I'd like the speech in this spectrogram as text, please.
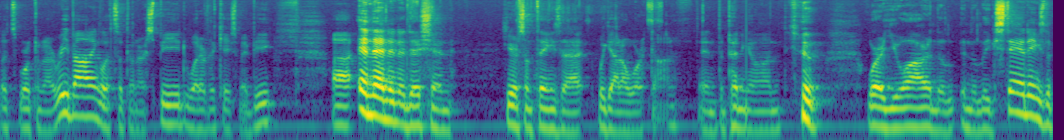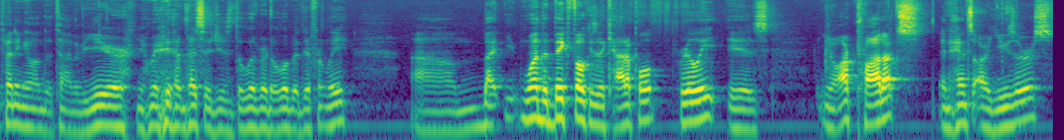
let's work on our rebounding, let's look on our speed, whatever the case may be. Uh, and then in addition, here's some things that we got to work on. And depending on where you are in the in the league standings, depending on the time of year, you know, maybe that message is delivered a little bit differently. Um, but one of the big focuses of Catapult really is, you know, our products and hence our users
